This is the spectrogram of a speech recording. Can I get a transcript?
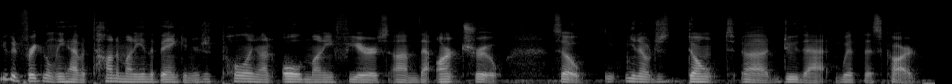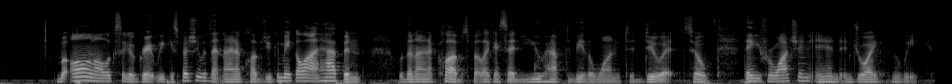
you could frequently have a ton of money in the bank and you're just pulling on old money fears um, that aren't true. So, you know, just don't uh, do that with this card. But all in all, looks like a great week, especially with that nine of clubs. You can make a lot happen with the nine of clubs, but like I said, you have to be the one to do it. So thank you for watching and enjoy the week.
